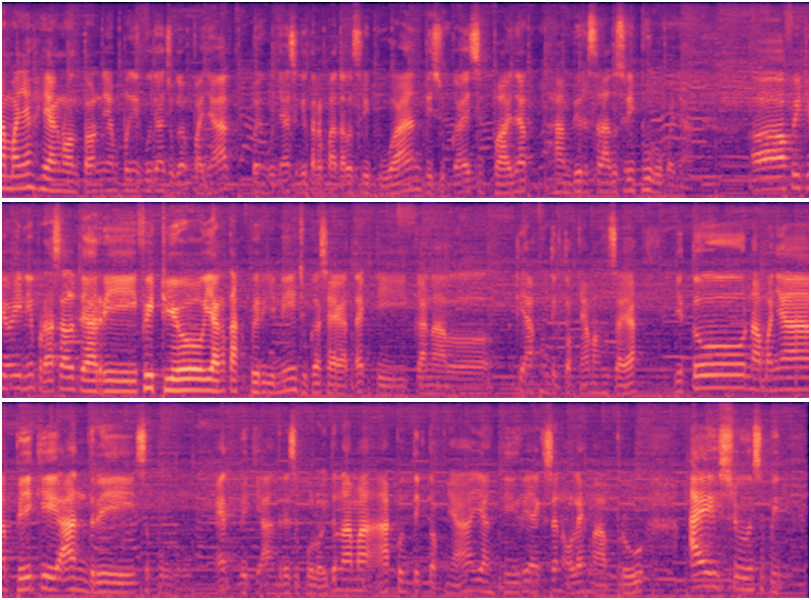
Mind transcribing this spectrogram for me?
namanya yang nonton yang pengikutnya juga banyak. Pengikutnya sekitar 400 ribuan disukai sebanyak hampir 100 ribu pokoknya. Uh, video ini berasal dari video yang takbir ini juga saya tag di kanal di akun tiktoknya maksud saya. Itu namanya BG Andre 10 at BG Andre 10 itu nama akun tiktoknya yang di reaction oleh Mabru Aisu Speed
